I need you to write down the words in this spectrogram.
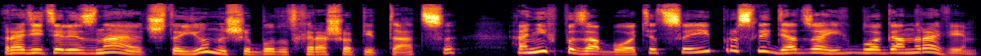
Родители знают, что юноши будут хорошо питаться, о них позаботятся и проследят за их благонравием.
